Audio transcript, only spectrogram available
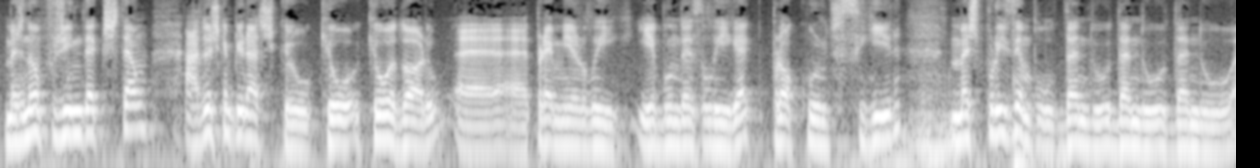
Mas não fugindo da questão, há dois campeonatos que eu, que eu, que eu adoro, a Premier League e a Bundesliga, que procuro seguir, uhum. mas, por exemplo, dando, dando, dando uh,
